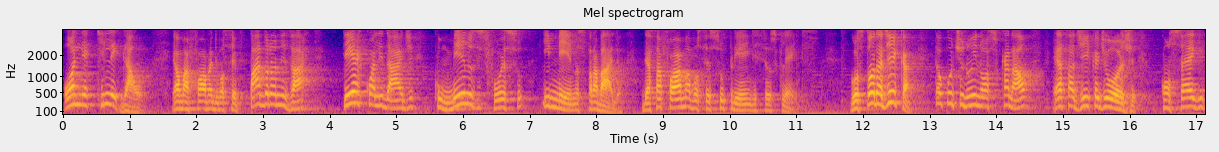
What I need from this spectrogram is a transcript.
Olha que legal! É uma forma de você padronizar, ter qualidade com menos esforço e menos trabalho. Dessa forma, você surpreende seus clientes. Gostou da dica? Então continue nosso canal. Essa dica de hoje consegue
